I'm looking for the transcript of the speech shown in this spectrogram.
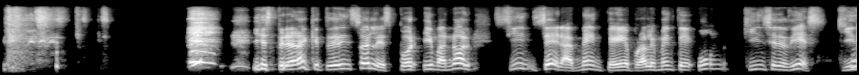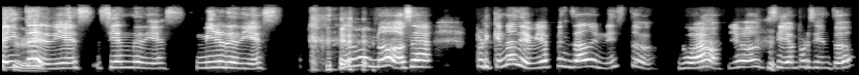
y esperar a que te den soles por Imanol. Sinceramente, probablemente un 15 de 10. 15 20 de 10, 100 de 10, 1000 de 10. No, no, o sea, ¿por qué nadie había pensado en esto? Wow, yo 100%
